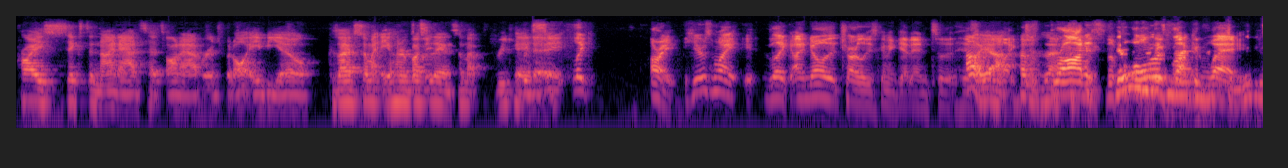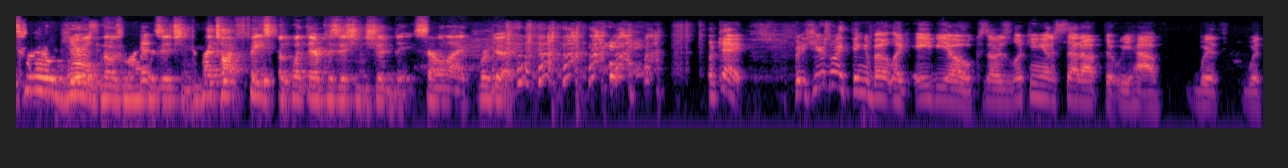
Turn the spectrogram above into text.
probably six to nine ad sets on average, but all ABO because I have some at 800 bucks a day and some at 3K a day. see, like, all right, here's my like. I know that Charlie's gonna get into his. Oh, yeah, like just broad is the Everyone only fucking way. The entire world Here's- knows my but- position because I taught Facebook what their position should be. So like, we're good. okay, but here's my thing about like ABO because I was looking at a setup that we have with with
